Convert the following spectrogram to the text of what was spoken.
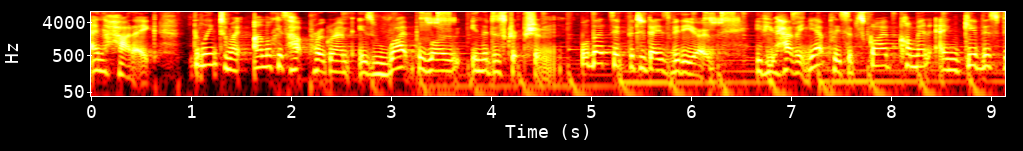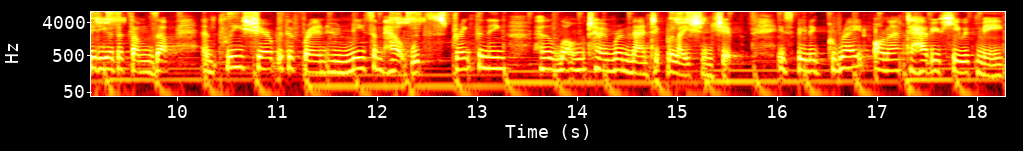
and heartache. The link to my Unlock His Heart program is right below in the description. Well, that's it for today's video. If you haven't yet, please subscribe, comment, and give this video the thumbs up, and please share it with a friend who needs some help with strengthening her long-term romantic relationship. It's been a great honor to have you here with me.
